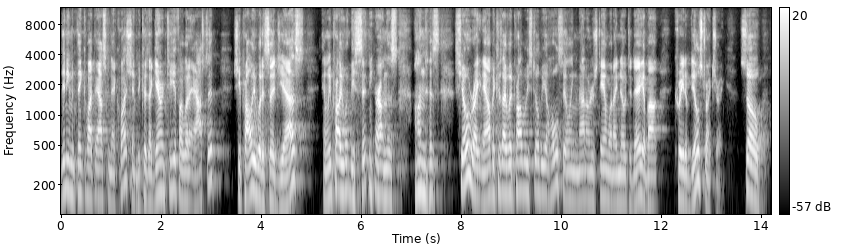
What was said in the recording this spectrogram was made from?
Didn't even think about asking that question because I guarantee if I would have asked it, she probably would have said yes. And we probably wouldn't be sitting here on this on this show right now because I would probably still be a wholesaling and not understand what I know today about creative deal structuring. So,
